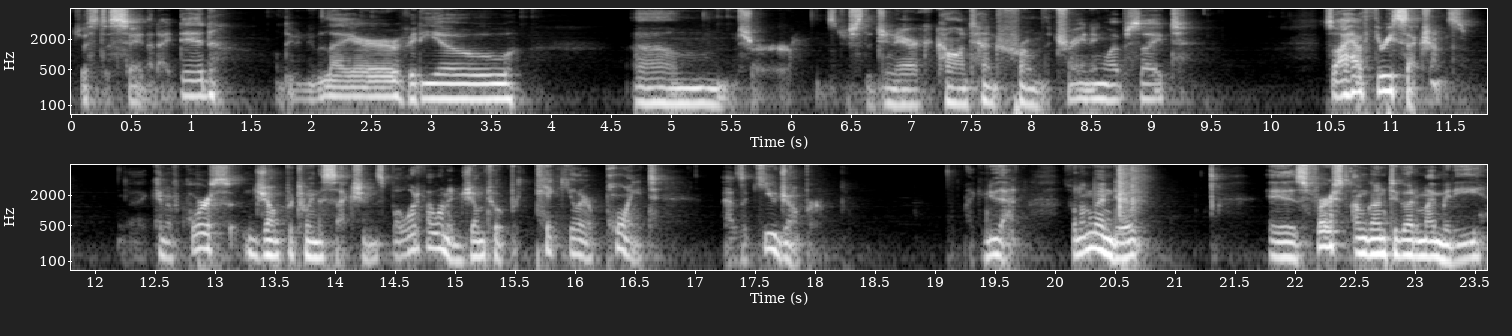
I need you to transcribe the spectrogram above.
just to say that I did. I'll do a new layer, video. Um, sure, it's just the generic content from the training website. So I have three sections. I can, of course, jump between the sections, but what if I want to jump to a particular point as a cue jumper? I can do that. So what I'm going to do is first I'm going to go to my MIDI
